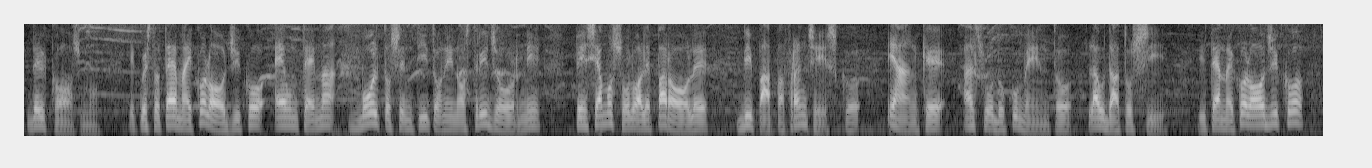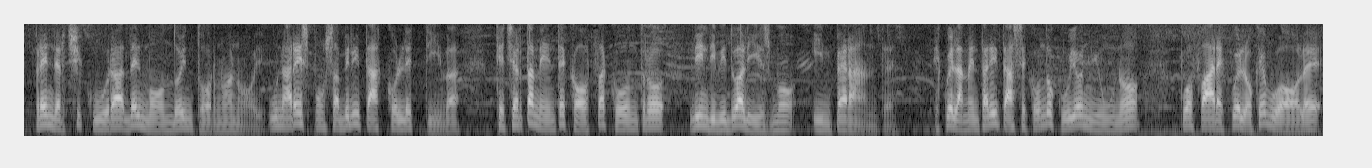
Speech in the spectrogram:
del cosmo. E questo tema ecologico è un tema molto sentito nei nostri giorni, pensiamo solo alle parole di Papa Francesco e anche al suo documento Laudato Si. Il tema ecologico, prenderci cura del mondo intorno a noi, una responsabilità collettiva che certamente cozza contro l'individualismo imperante. È quella mentalità secondo cui ognuno può fare quello che vuole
